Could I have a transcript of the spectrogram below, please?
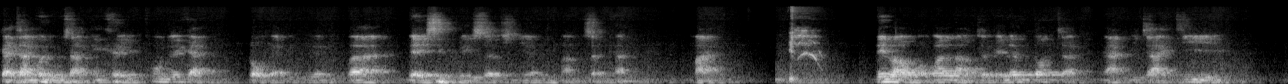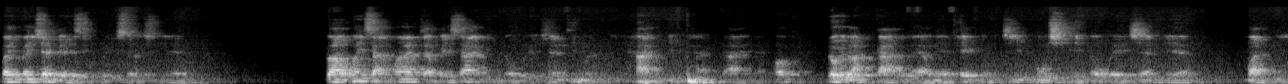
กับอาจารย์คนอุตสาหนี่เคยพูดด้วยกันโปรแกรมอยู่เรื่องหนึ่งว่า basic research เนี่ยมีความสำคัญมากนี่เราบอกว่าเราจะไปเริ่มต้นจากงานวิจัยที่ไม่ไม่ใช่ basic research เนี่ย เราไม่สามารถจะไปสร้าง innovation ที่มันมี high impact ได้นะเพราะโดยหลักการแล้วเนี่ยเทคโนโลยี push innovation เนี่ยมันมี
